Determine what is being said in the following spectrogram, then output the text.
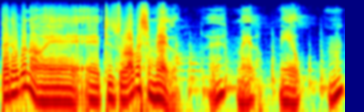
pero bueno eh, eh, titulábase Medo ¿eh? Medo, Mieu ¿m?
